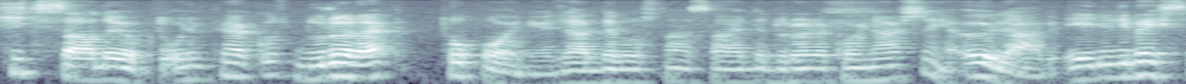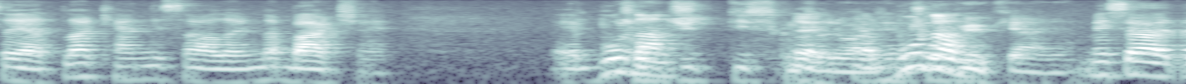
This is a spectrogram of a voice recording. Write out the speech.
hiç sahada yoktu. Olympiakos durarak top oynuyor. Caddebostan sahilde durarak oynarsın ya öyle abi. 55 sayı attılar kendi sahalarında Barça'ya. E, buradan Çok ciddi sıkıntıları Evet, var. yani. buradan- Çok büyük yani. mesela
